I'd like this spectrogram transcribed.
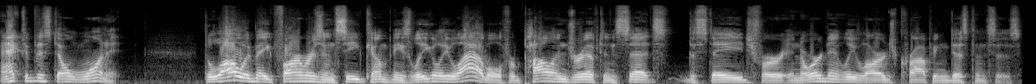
Activists don't want it. The law would make farmers and seed companies legally liable for pollen drift and sets the stage for inordinately large cropping distances.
